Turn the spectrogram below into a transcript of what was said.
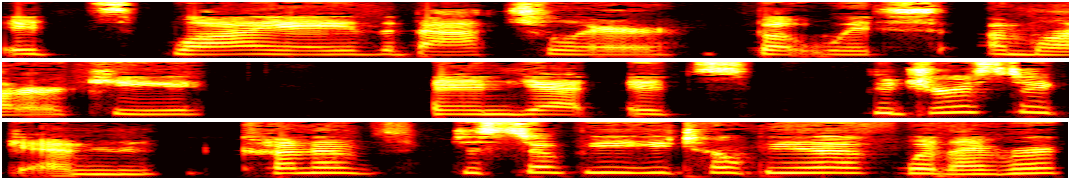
it's YA The Bachelor, but with a monarchy, and yet it's futuristic and kind of dystopia, utopia, whatever.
